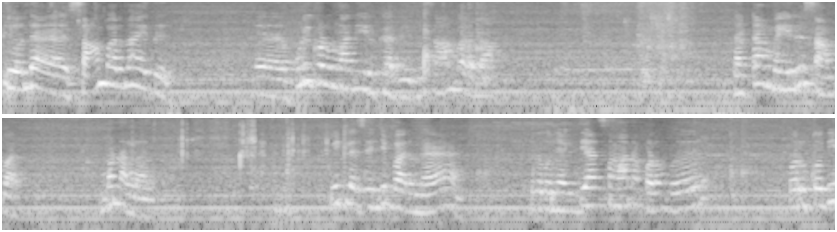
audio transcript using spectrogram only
இது வந்து சாம்பார் தான் இது. புளிக்குழம்பு மாதிரி இருக்காது. இது சாம்பார் தான். தட்டாம்பயிறு சாம்பார். ரொம்ப நல்லா இருக்கும். வீட்டில் செஞ்சு பாருங்க. இது கொஞ்சம் வித்தியாசமான குழம்பு. ஒரு கொதி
